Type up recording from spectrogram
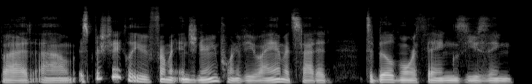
but um, especially from an engineering point of view, I am excited to build more things using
